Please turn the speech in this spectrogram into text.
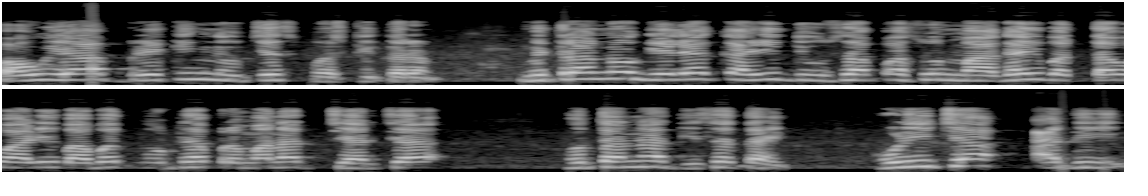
पाहूया ब्रेकिंग न्यूज चे स्पष्टीकरण. मित्रांनो गेल्या काही दिवसापासून महागाई भत्ता वाढीबाबत मोठ्या प्रमाणात चर्चा होताना दिसत आहे. होळीच्या आधी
